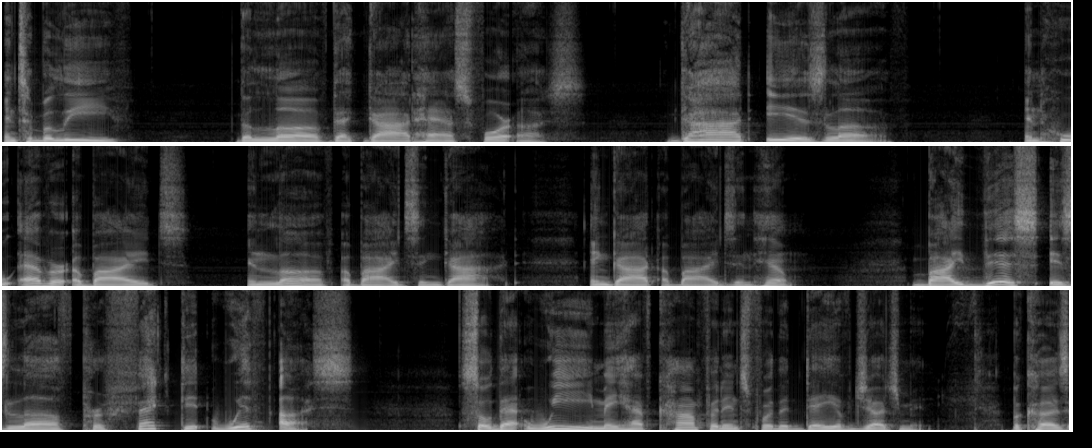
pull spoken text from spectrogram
and to believe the love that God has for us. God is love. And whoever abides in love abides in God, and God abides in him. By this is love perfected with us, so that we may have confidence for the day of judgment. Because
